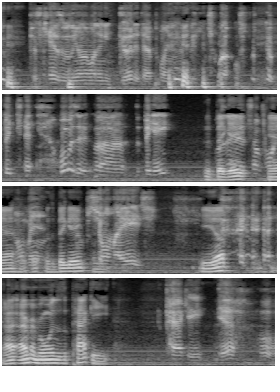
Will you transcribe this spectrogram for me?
Because Kansas was the only one any good at that point in the Big 12. the Big Ten. What was it? Uh, the Big Eight? The Big Eight. Yeah. Oh, man. The Big Eight. I'm showing my age. Yep. I, I remember when it was the Pac Eight. Pac Eight. Yeah. Oh,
